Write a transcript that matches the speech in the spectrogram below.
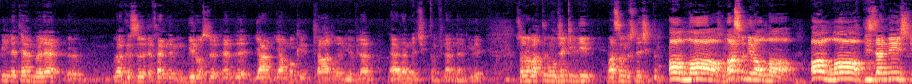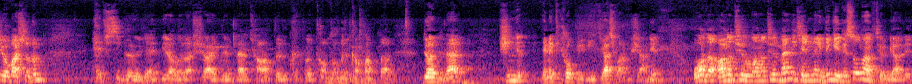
Millet hem böyle e, rakısı, efendim birosu hem de yan, yan bakıyor kağıt oynuyor filan. Nereden de çıktım filan der gibi. Sonra baktım olacak gibi değil. Masanın üstüne çıktım. Allah! Nasıl bir Allah? Allah! Bizden ne istiyor? Başladım. Hepsi böyle biraları aşağı indirdiler, kağıtları kırkları, tabloları kapattılar, döndüler. Şimdi demek ki çok büyük ihtiyaç varmış yani. Orada anlatıyorum anlatıyorum, ben de kendine ne gelirse onu anlatıyorum yani.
